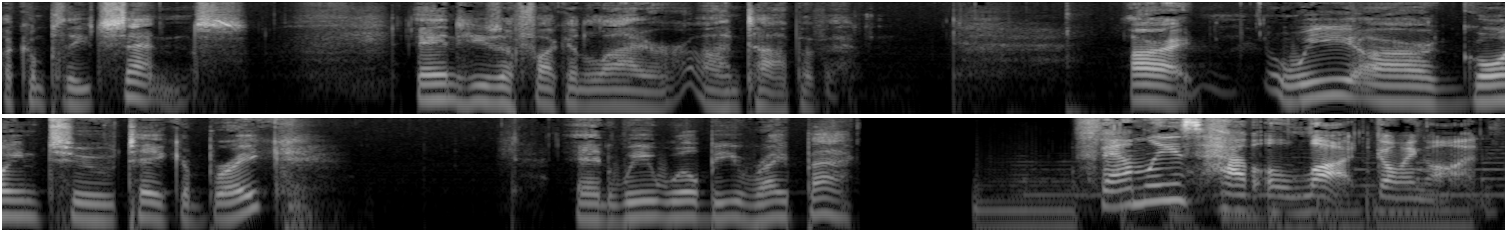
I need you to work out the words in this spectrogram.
a complete sentence, and he's a fucking liar on top of it. All right, we are going to take a break, and we will be right back. Families have a lot going on.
